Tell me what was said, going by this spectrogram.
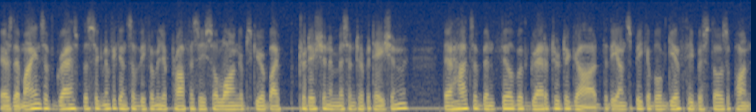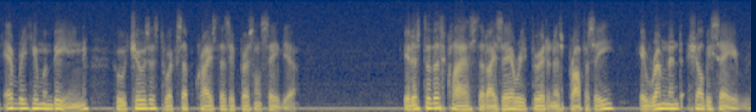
As their minds have grasped the significance of the familiar prophecy so long obscured by tradition and misinterpretation, their hearts have been filled with gratitude to God for the unspeakable gift he bestows upon every human being who chooses to accept Christ as a personal Savior. It is to this class that Isaiah referred in his prophecy, a remnant shall be saved.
